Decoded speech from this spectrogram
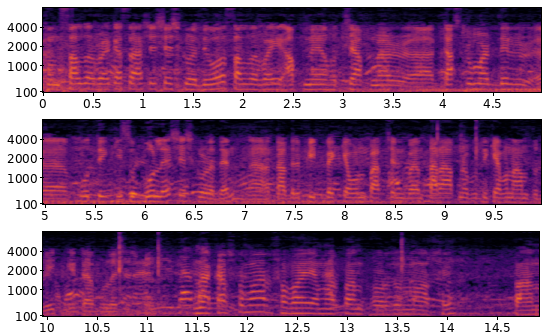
এখন সালদার ভাইয়ের কাছে আসে, শেষ করে দিব। সালদার ভাই, আপনি হচ্ছে আপনার কাস্টমারদের প্রতি কিছু বলে শেষ করে দেন। তাদের ফিডব্যাক কেমন পাচ্ছেন বা তারা আপনার প্রতি কেমন আন্তরিক, এটা বলে শেষ করেন না কাস্টমার সবাই আমার পান খাওয়ার জন্য আসে। পান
